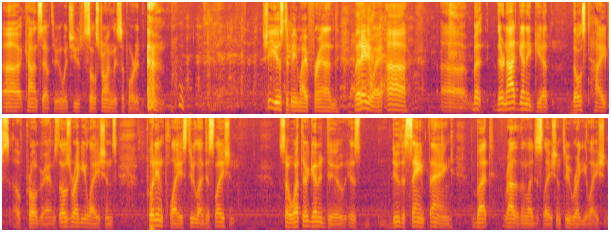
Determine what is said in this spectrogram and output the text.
uh, concept through, which you so strongly supported. she used to be my friend. But anyway, uh, but they're not going to get those types of programs, those regulations put in place through legislation. So what they're going to do is do the same thing, but rather than legislation, through regulation.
